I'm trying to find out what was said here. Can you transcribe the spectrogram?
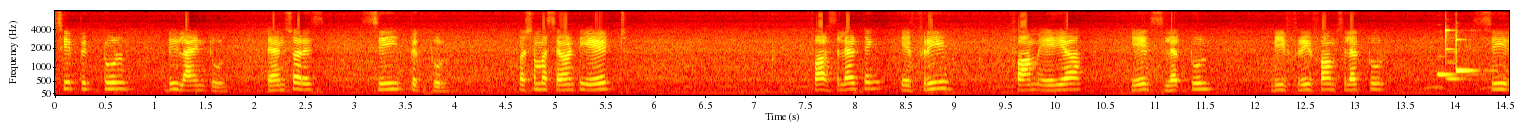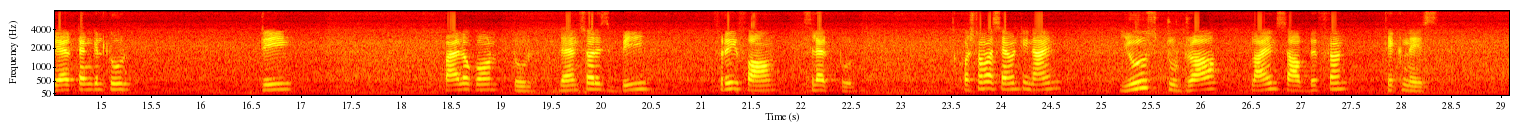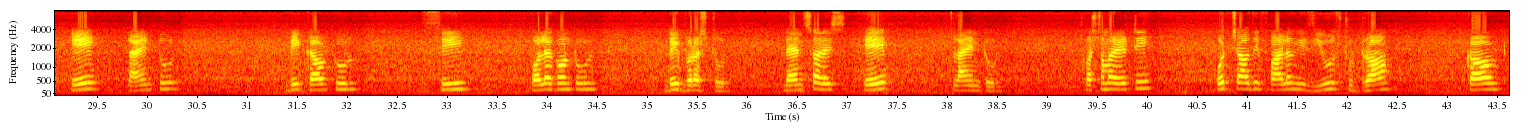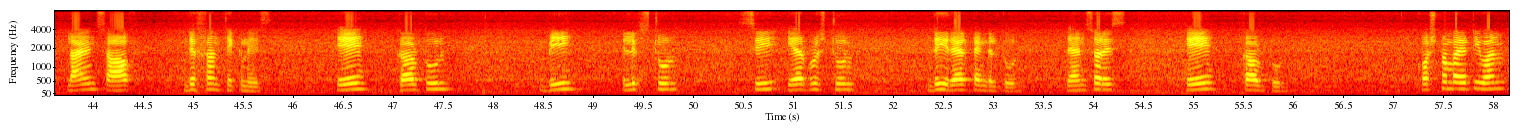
C pick tool, D line tool. The answer is C pick tool. Question number 78. For selecting a free form area, A select tool, B free form select tool, C. Rectangle tool. D. Polygon tool. The answer is B. Freeform select tool. Question number 79. Used to draw lines of different thickness. A. Line tool. B. Curve tool. C. Polygon tool. D. Brush tool. The answer is A. Line tool. Question number 80. Which of the following is used to draw curved lines of different thickness A. Curve tool B. Ellipse tool C. Airbrush tool D. Rectangle tool The answer is A. Curve tool Question number 81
